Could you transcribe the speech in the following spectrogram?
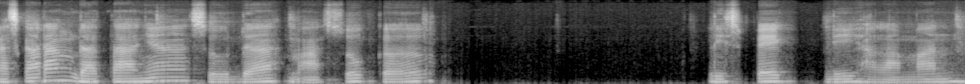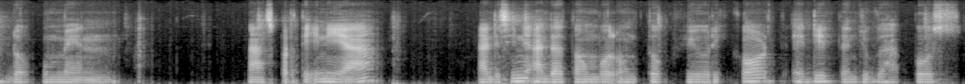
Nah, sekarang datanya sudah masuk ke list page di halaman dokumen. Nah, seperti ini ya. Nah, di sini ada tombol untuk view record, edit, dan juga hapus.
